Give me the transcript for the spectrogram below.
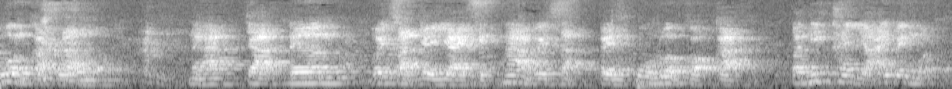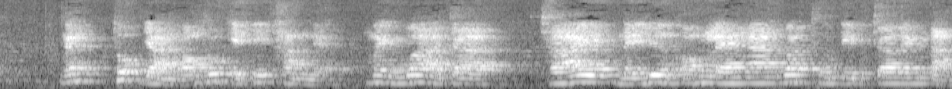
ร่วมกับเรานะฮะจากเดิมบริษัทใหญ่ๆ 15 บริษัทเป็นผู้ร่วมก่อการตอนนี้ขยายไปหมดงั้นทุกอย่างของธุรกิจที่ทำเนี่ยไม่ว่าจะ ใช้ในเรื่องของแรงงานวัตถุดิบจะอะไรต่าง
